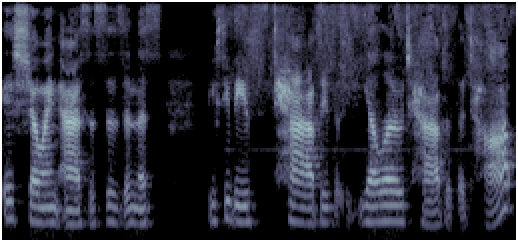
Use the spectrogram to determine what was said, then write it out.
is showing us, this is in this you see these tabs, these yellow tabs at the top.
